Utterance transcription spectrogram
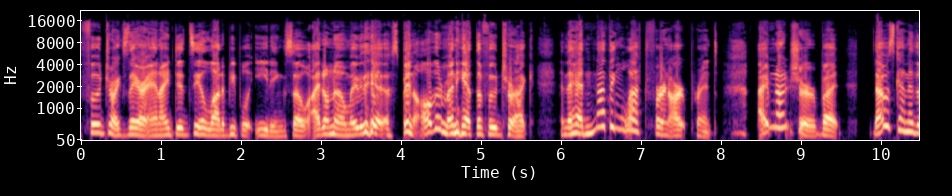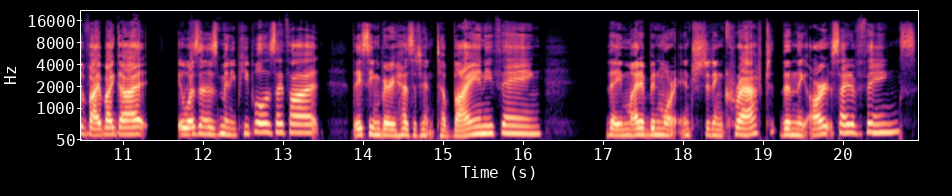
food trucks there and I did see a lot of people eating. So I don't know, maybe they spent all their money at the food truck and they had nothing left for an art print. I'm not sure, but that was kind of the vibe I got. it wasn't as many people as I thought. They seemed very hesitant to buy anything. They might have been more interested in craft than the art side of things.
